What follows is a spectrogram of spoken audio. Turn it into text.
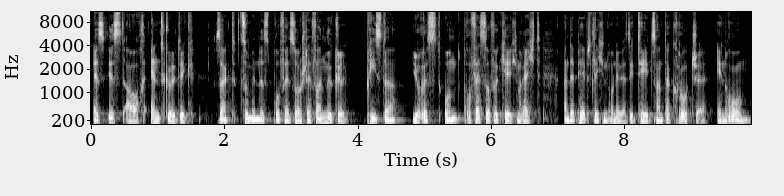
es ist auch endgültig, sagt zumindest Professor Stefan Mückel, Priester, Jurist und Professor für Kirchenrecht an der Päpstlichen Universität Santa Croce in Rom.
